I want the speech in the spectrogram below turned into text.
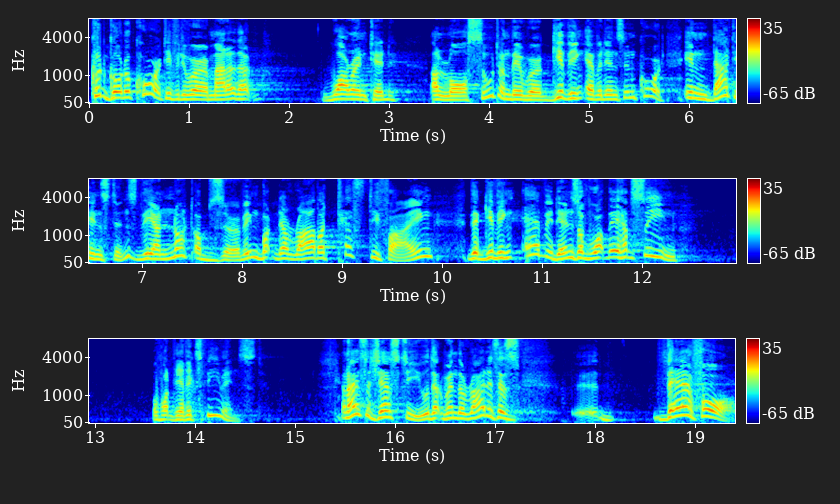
could go to court if it were a matter that warranted a lawsuit and they were giving evidence in court. In that instance, they are not observing, but they're rather testifying. They're giving evidence of what they have seen, of what they have experienced. And I suggest to you that when the writer says, uh, therefore,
